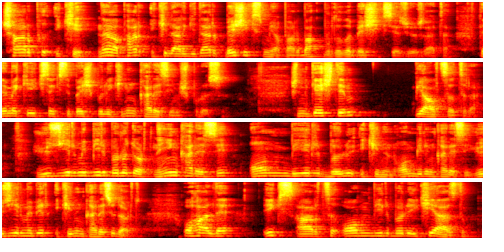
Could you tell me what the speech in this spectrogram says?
çarpı 2 ne yapar? 2'ler gider 5x mi yapar? Bak burada da 5x yazıyor zaten. Demek ki x eksi 5 bölü 2'nin karesiymiş burası. Şimdi geçtim bir alt satıra. 121 bölü 4 neyin karesi? 11 bölü 2'nin 11'in karesi. 121 2'nin karesi 4. O halde x artı 11 bölü 2 yazdım.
